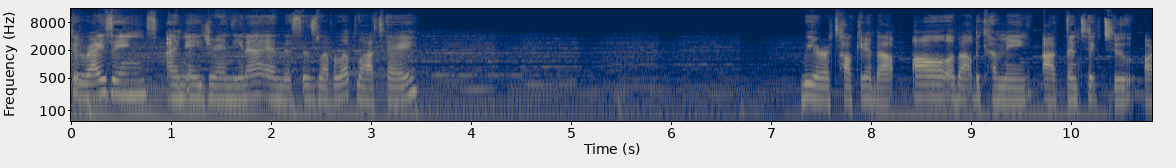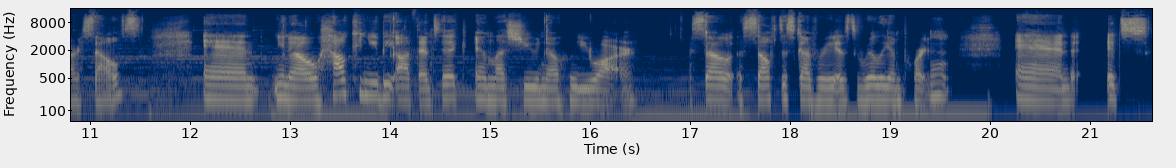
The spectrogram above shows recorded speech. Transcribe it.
Good risings. I'm Adrienne Nina, and this is Level Up Latte. We are talking about all about becoming authentic to ourselves. And, you know, how can you be authentic unless you know who you are? So, self discovery is really important. And it's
